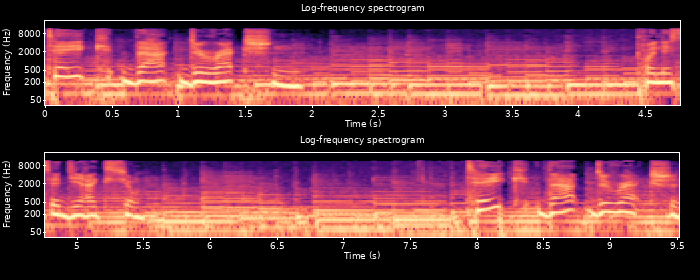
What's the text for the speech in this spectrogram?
Take that direction. Prenez cette direction. Take that direction.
